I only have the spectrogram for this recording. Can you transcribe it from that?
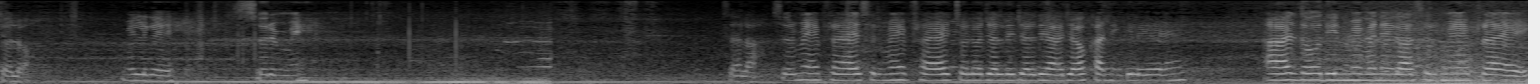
चलो मिल गए सुरमे चला सुरमे फ्राई सुरमे फ्राई। चलो जल्दी जल्दी आ जाओ खाने के लिए। आज दो दिन में बनेगा सुरमे फ्राई।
